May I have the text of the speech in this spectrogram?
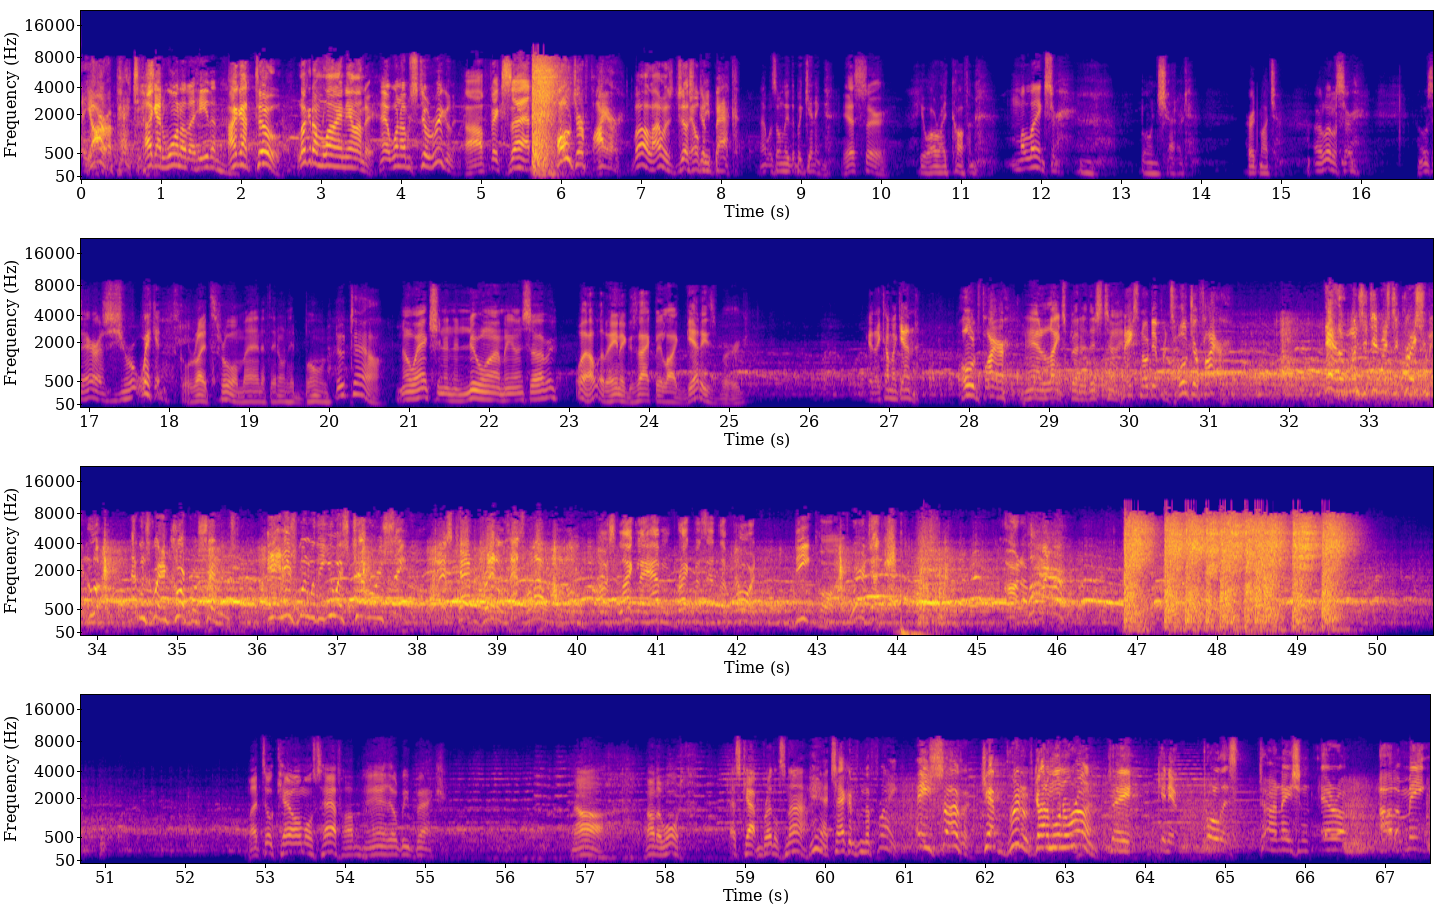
They are Apaches. I got one of the heathen. I got two. Look at them lying yonder. Yeah, one of them's still wriggling. I'll fix that. Hold your fire. Well, I was just. They'll go- be back. That was only the beginning. Yes, sir. You all right, Coffin? My leg, sir. Uh, bone shattered. Hurt much? A little, sir. Those arrows you're wicked. Go right through 'em, man, if they don't hit bone. Do tell. No action in the new army, huh, Sarver? Well, it ain't exactly like Gettysburg. Here they come again. Hold fire. Yeah, light's better this time. Makes no difference. Hold your fire. They're the ones that did Mr. Gresham in. Look, that one's wearing corporal shamans. And there's one with the U.S. Cavalry safe. There's Captain Brittle. That's what I want to know. Most likely having breakfast at the fort. Decoy. We're just. Order fire! I took care of almost half of them. Yeah, they'll be back. No, no, they won't. That's Captain Brittle's now. Yeah, attacking from the flank. Hey, Sarver, Captain Brittle's got him on the run. Say, can you pull this tarnation arrow out of me?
